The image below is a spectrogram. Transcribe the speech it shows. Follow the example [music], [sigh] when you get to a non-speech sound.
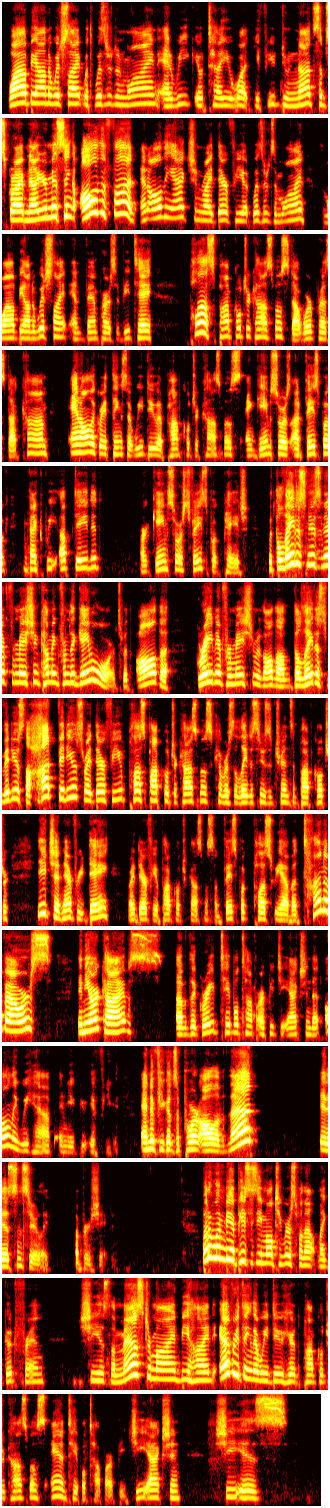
Wild Beyond the Witch Witchlight with Wizard and Wine. And we will tell you what, if you do not subscribe now, you're missing all the fun and all the action right there for you at Wizards and Wine, Wild Beyond the Witch Witchlight, and Vampires and Vitae, plus popculturecosmos.wordpress.com and all the great things that we do at Pop Culture Cosmos and Game Source on Facebook. In fact, we updated our Game Source Facebook page with the latest news and information coming from the Game Awards, with all the great information, with all the, the latest videos, the hot videos right there for you. Plus, Pop Culture Cosmos covers the latest news and trends in pop culture each and every day right there for you, Pop Culture Cosmos on Facebook. Plus, we have a ton of hours in the archives of the great tabletop RPG action that only we have, and you if you and if you could support all of that, it is sincerely appreciated. But it wouldn't be a PCC multiverse without my good friend. She is the mastermind behind everything that we do here at the Pop Culture Cosmos and Tabletop RPG Action. She is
